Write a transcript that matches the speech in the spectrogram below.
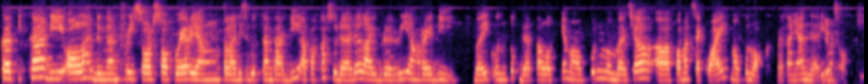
Ketika diolah dengan free source software yang telah disebutkan tadi, apakah sudah ada library yang ready, baik untuk data load-nya maupun membaca uh, format sequai maupun log? Pertanyaan dari ya. Mas Oki.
